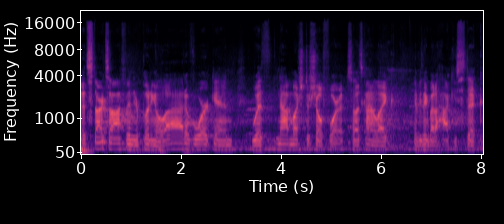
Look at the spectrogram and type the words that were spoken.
It starts off and you're putting a lot of work in with not much to show for it. So it's kind of like if you think about a hockey stick,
